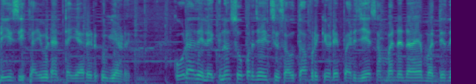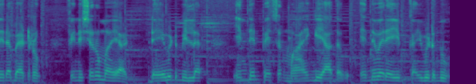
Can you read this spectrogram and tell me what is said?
ഡി സി കൈവിടാൻ തയ്യാറെടുക്കുകയാണ്. കൂടാതെ ലക്നൗ സൂപ്പർ ജയൻസ് സൗത്ത് ആഫ്രിക്കയുടെ പരിചയസമ്പന്നനായ മധ്യനിര ബാറ്ററും ഫിനിഷറുമായ David Miller Indian pacer Mayank Yadav എന്നിവരെയും കൈവിടുന്നു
